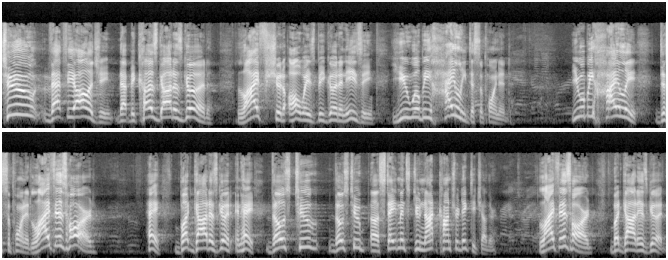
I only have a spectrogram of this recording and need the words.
to that theology that because God is good, life should always be good and easy, you will be highly disappointed. You will be highly disappointed. Life is hard. Hey, but God is good. And hey, those two, those two uh, statements do not contradict each other. Life is hard, but God is good.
